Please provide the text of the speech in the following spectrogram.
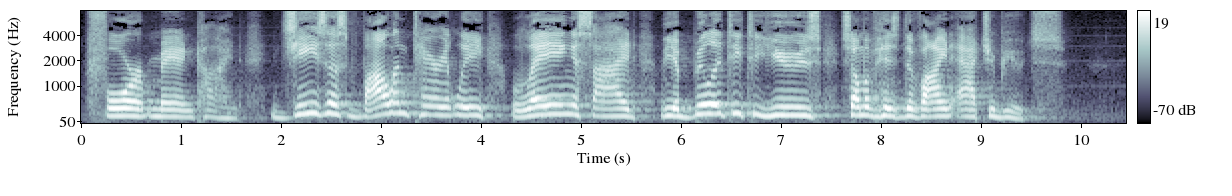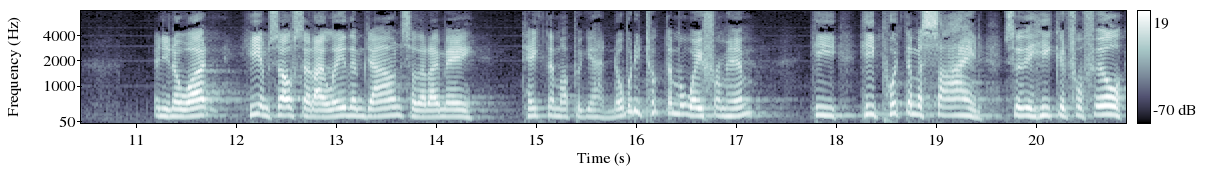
for mankind. Jesus voluntarily laying aside the ability to use some of his divine attributes. And you know what? He himself said, I lay them down so that I may take them up again. Nobody took them away from him. He, he put them aside so that he could fulfill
